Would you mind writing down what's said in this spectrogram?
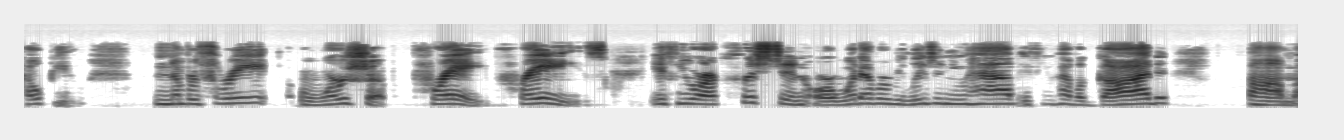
help you. Number three, worship, pray, praise. If you are a Christian or whatever religion you have, if you have a God, um,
